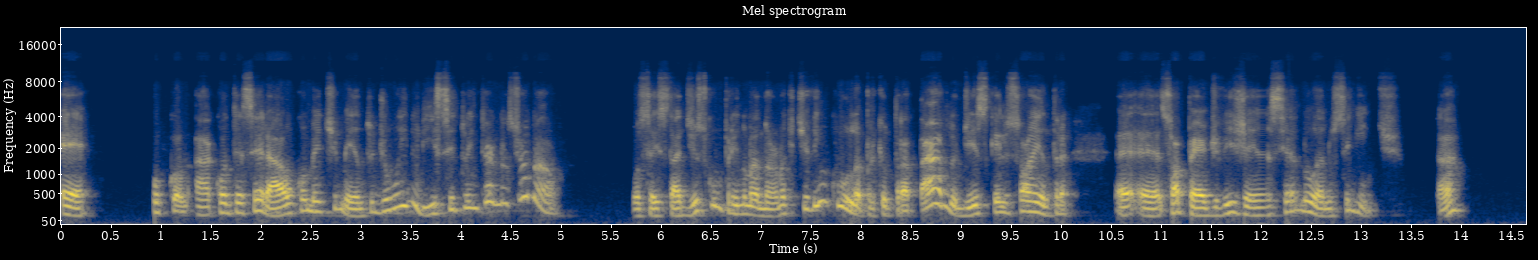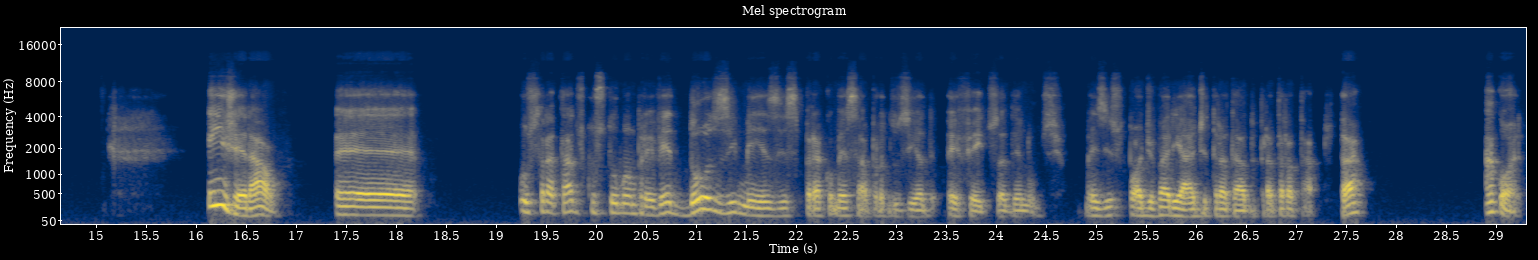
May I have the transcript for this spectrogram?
é acontecerá o cometimento de um ilícito internacional. Você está descumprindo uma norma que te vincula, porque o tratado diz que ele só entra, é, é, só perde vigência no ano seguinte. Tá? Em geral, é, os tratados costumam prever 12 meses para começar a produzir efeitos a denúncia, mas isso pode variar de tratado para tratado, tá? Agora,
